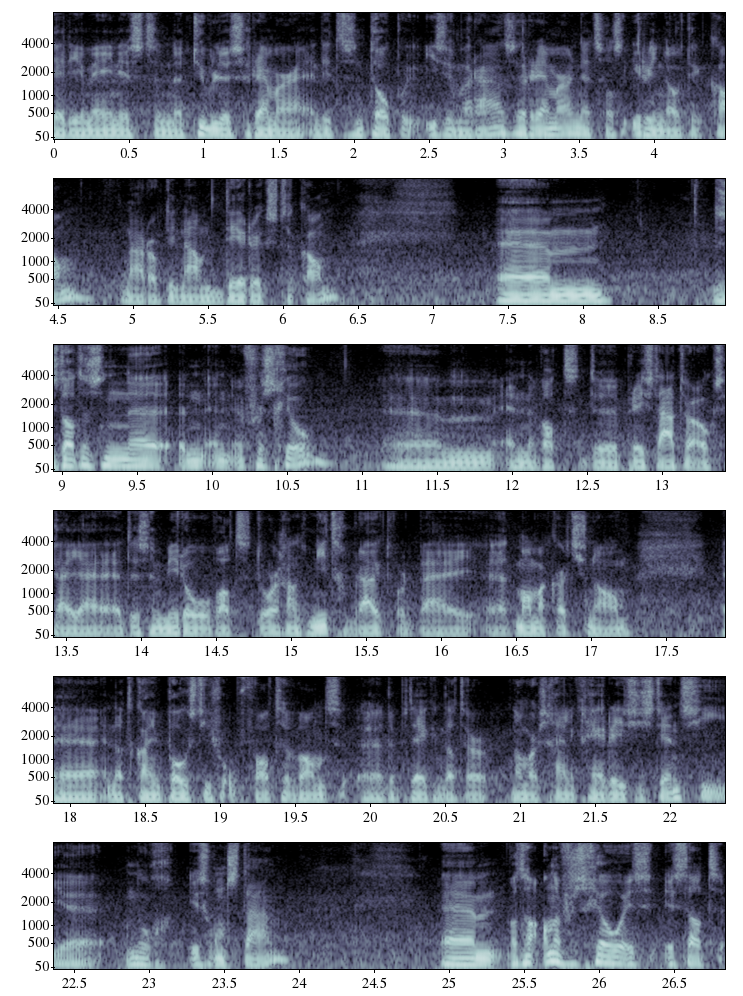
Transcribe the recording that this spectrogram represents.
TDM1 is een tubulusremmer en dit is een topoisomerase remmer, net zoals irinotecan, naar ook de naam deruxtecan. Um, dus dat is een, een, een, een verschil. Um, en wat de presentator ook zei, ja, het is een middel wat doorgaans niet gebruikt wordt bij het mammacarcinoom. Uh, en dat kan je positief opvatten, want dat betekent dat er dan waarschijnlijk geen resistentie nog is ontstaan. Um, wat een ander verschil is, is dat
